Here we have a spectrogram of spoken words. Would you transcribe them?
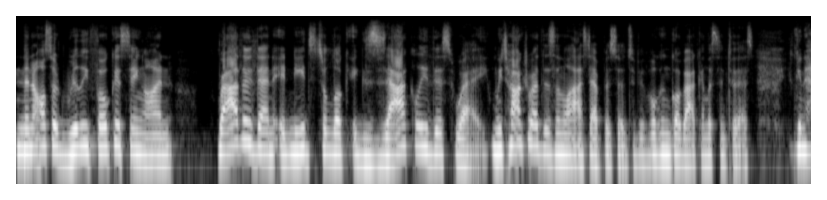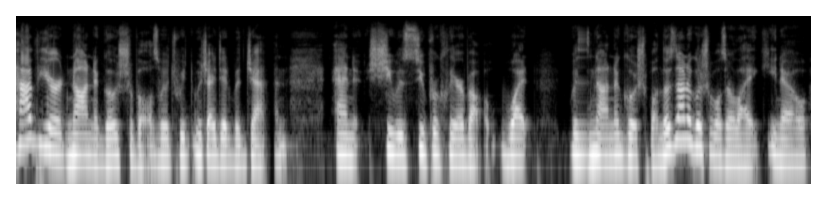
and then also really focusing on rather than it needs to look exactly this way. We talked about this in the last episode, so people can go back and listen to this. You can have your non-negotiables, which we, which I did with Jen, and she was super clear about what was non-negotiable. And those non-negotiables are like, you know,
